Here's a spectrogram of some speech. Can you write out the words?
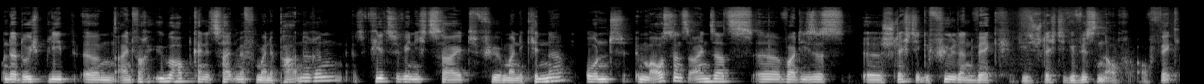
Und dadurch blieb ähm, einfach überhaupt keine Zeit mehr für meine Partnerin, also viel zu wenig Zeit für meine Kinder. Und im Auslandseinsatz äh, war dieses äh, schlechte Gefühl dann weg, dieses schlechte Gewissen auch, auch weg.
